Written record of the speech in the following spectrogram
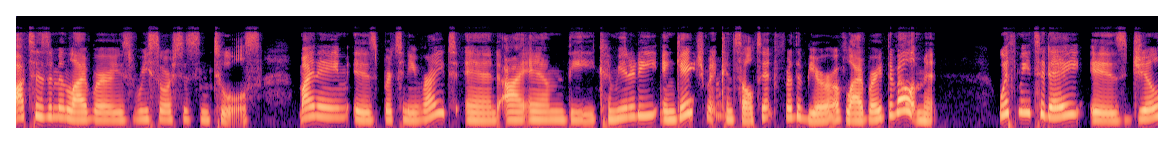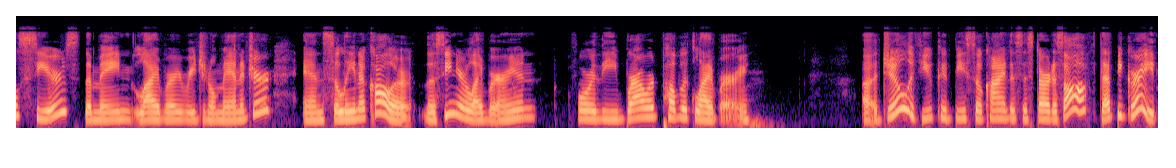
Autism in Libraries, Resources and Tools. My name is Brittany Wright, and I am the Community Engagement Consultant for the Bureau of Library Development. With me today is Jill Sears, the main Library Regional Manager, and Selena Collar, the Senior Librarian for the Broward Public Library. Uh, Jill, if you could be so kind as to start us off, that'd be great.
